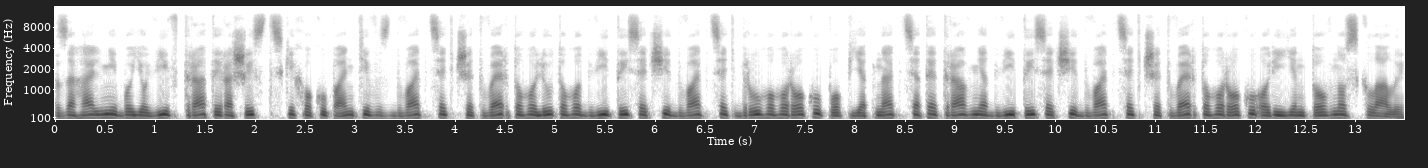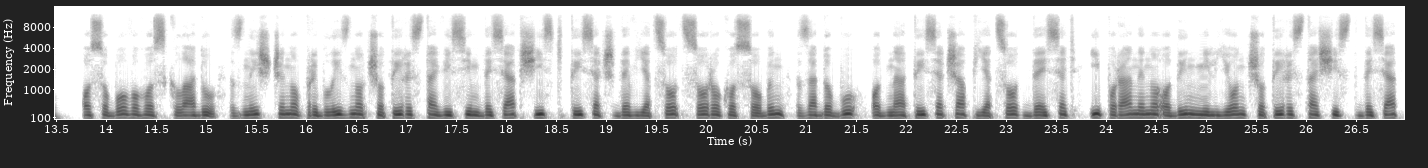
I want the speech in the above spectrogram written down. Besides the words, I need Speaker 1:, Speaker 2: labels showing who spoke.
Speaker 1: Загальні бойові втрати рашистських окупантів з 24 лютого 2022 року по 15 травня 2024 року орієнтовно склали. Особового складу знищено приблизно 486 940 особин за добу 1510 і поранено 1 мільйон 460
